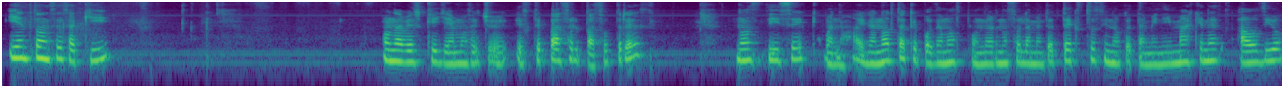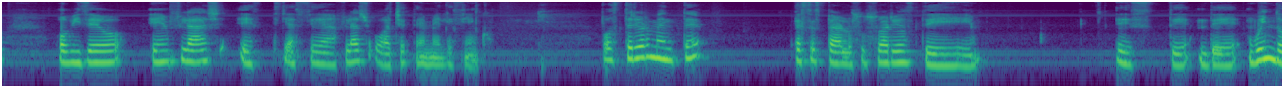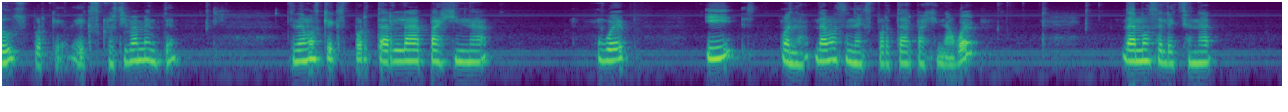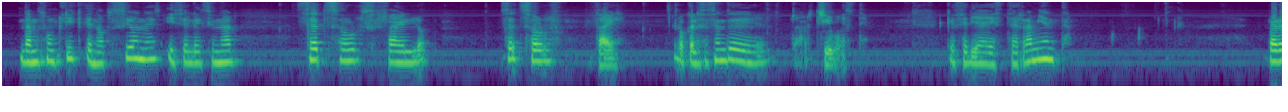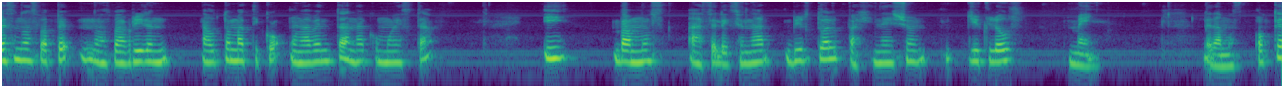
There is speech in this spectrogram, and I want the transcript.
Y entonces aquí, una vez que ya hemos hecho este paso, el paso 3, nos dice, bueno, hay una nota que podemos poner no solamente texto, sino que también imágenes, audio o video en Flash, ya sea Flash o HTML5. Posteriormente, esto es para los usuarios de, este, de Windows, porque exclusivamente tenemos que exportar la página web y bueno, damos en exportar página web, damos seleccionar, damos un clic en opciones y seleccionar set source file, set source localización del archivo este, que sería esta herramienta. Para eso nos va, nos va a abrir en automático una ventana como esta y vamos a seleccionar Virtual Pagination gclose main. Le damos OK.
